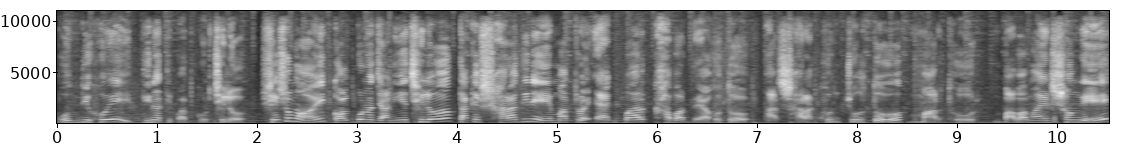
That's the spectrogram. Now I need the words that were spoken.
বন্দী হয়ে দিনাতিপাত করছিল। সে সময় কল্পনা জানিয়েছিল, তাকে সারাদিনে মাত্র একবার খাবার দেয়া হতো আর সারাক্ষণ চলতো মারধর। বাবা মায়ের সঙ্গে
